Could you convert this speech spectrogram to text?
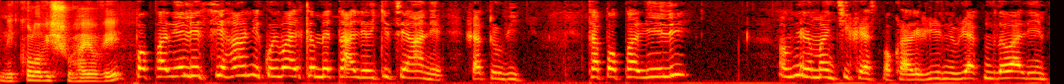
Nikolovi Šuhajovi. Popalili cihani, kujvalka metali, cihani, šatruvi. Ta popalili A oni na tiché poklady žíznu, že jak mu dávali jim,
